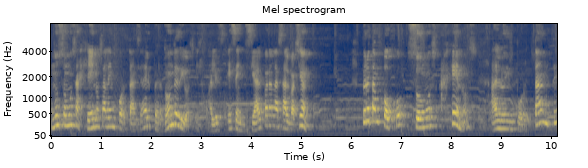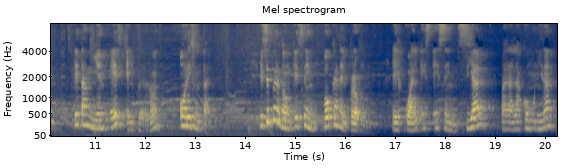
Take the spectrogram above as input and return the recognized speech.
no somos ajenos a la importancia del perdón de Dios, el cual es esencial para la salvación. Pero tampoco somos ajenos a lo importante que también es el perdón horizontal. Ese perdón que se enfoca en el prójimo, el cual es esencial para la comunidad.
